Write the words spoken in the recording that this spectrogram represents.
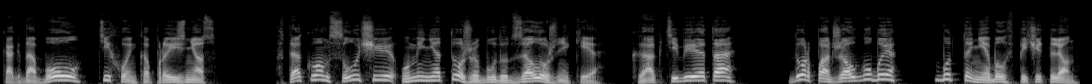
когда Боул тихонько произнес. «В таком случае у меня тоже будут заложники. Как тебе это?» Дор поджал губы, будто не был впечатлен.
